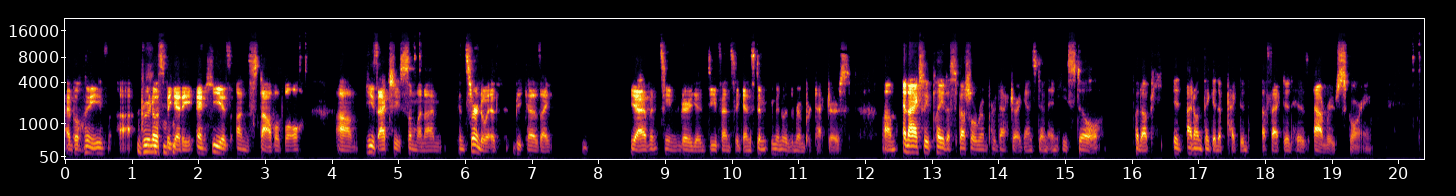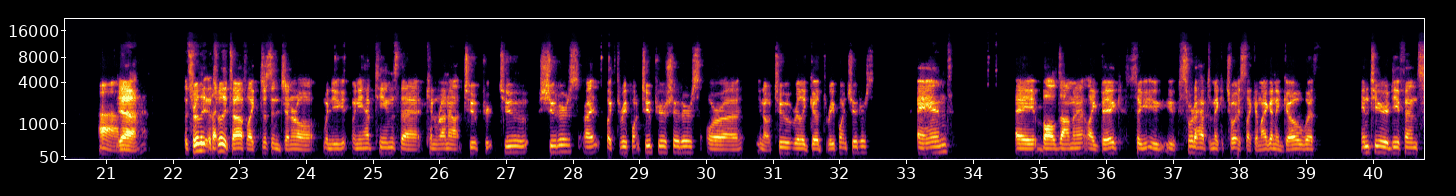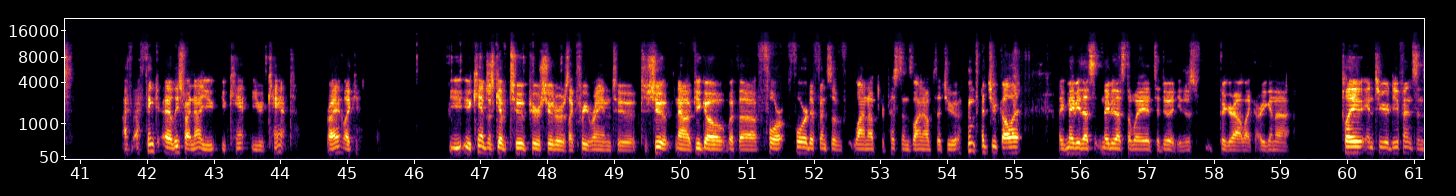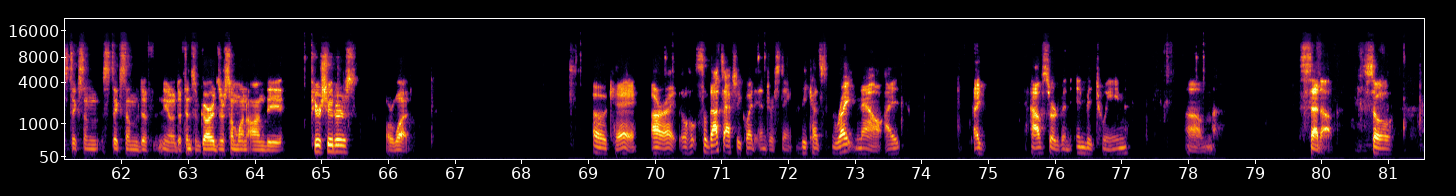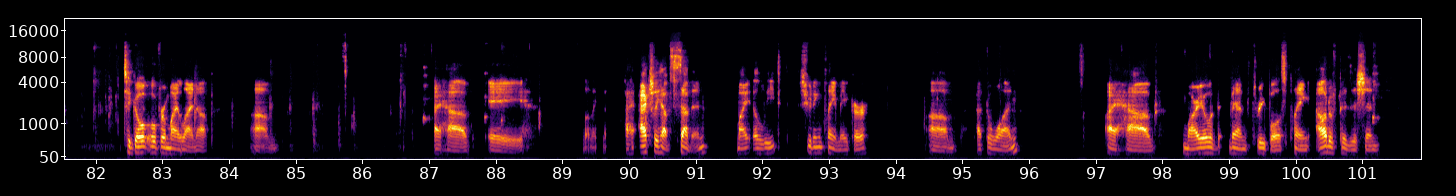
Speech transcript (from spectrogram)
I believe uh, Bruno Spaghetti, and he is unstoppable. Um, he's actually someone I'm concerned with because I, yeah, I haven't seen very good defense against him, even with the rim protectors. Um, and I actually played a special rim protector against him, and he still put up. It, I don't think it affected affected his average scoring. Um, yeah, it's really it's but, really tough. Like just in general, when you when you have teams that can run out two two shooters, right? Like three point two pure shooters, or uh, you know two really good three point shooters, and a ball dominant like big. So you you sort of have to make a choice. Like, am I going to go with interior defense? I, I think at least right now you you can't you can't right like you, you can't just give two pure shooters like free reign to to shoot. Now, if you go with a four four defensive lineup, your Pistons lineup that you that you call it, like maybe that's maybe that's the way to do it. You just figure out like, are you gonna play into your defense and stick some stick some def, you know defensive guards or someone on the pure shooters or what? Okay. All right. So that's actually quite interesting because right now I I have sort of an in between um, setup. So to go over my lineup, um, I have a, I actually have seven. My elite shooting playmaker um, at the one. I have Mario Van Threeples playing out of position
